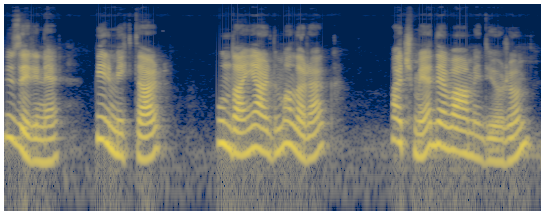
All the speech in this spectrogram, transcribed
Üzerine bir miktar undan yardım alarak açmaya devam ediyorum.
